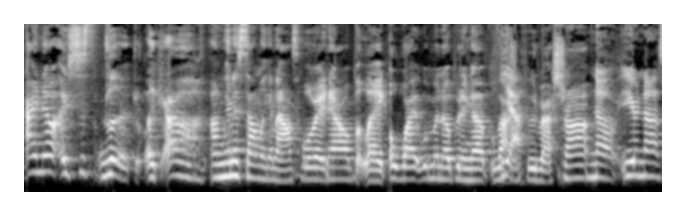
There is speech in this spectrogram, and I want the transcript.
I know. It's just look like ah, I'm gonna sound like an asshole right now, but like a white woman opening up Latin Yeah. food restaurant. No, you're not.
